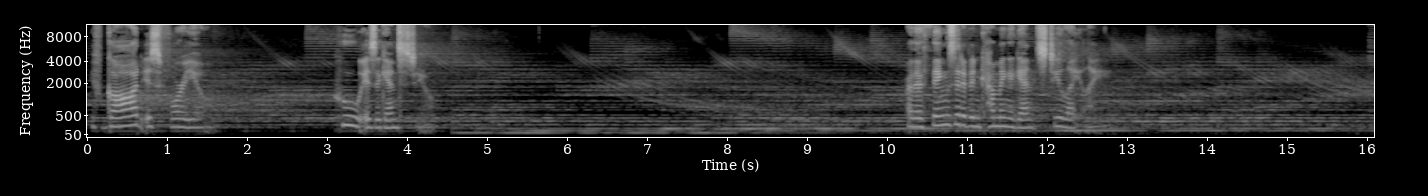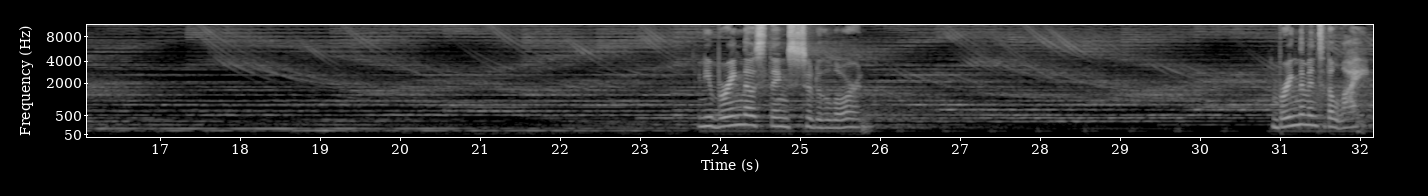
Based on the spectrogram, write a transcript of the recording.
If God is for you, who is against you? Are there things that have been coming against you lately? And you bring those things to the Lord. Bring them into the light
